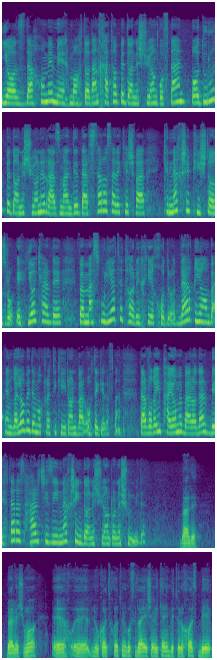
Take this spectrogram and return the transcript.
یازدهم مهر ماه دادن خطاب به دانشجویان گفتن با درود به دانشجویان رزمنده در سراسر کشور که نقش پیشتاز رو احیا کرده و مسئولیت تاریخی خود را در قیام و انقلاب دموکراتیک ایران بر عهده گرفتن. در واقع این پیام برادر بهتر از هر چیزی نقش این دانشجویان رو نشون میده. بله. بله شما نکات خودتون گفت و اشاره کردیم به طور خاص به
